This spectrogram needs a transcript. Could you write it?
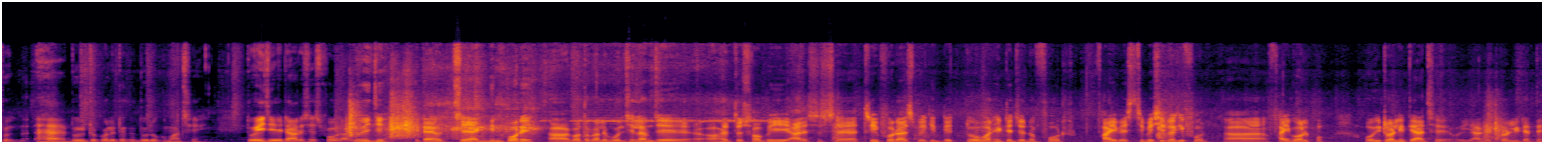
তো হ্যাঁ দুইটো কোয়ালিটি তো দুরকম আছে। তো এই যে এটা আর এস এস ফোর তো এই যে এটা হচ্ছে একদিন পরে গতকালে বলছিলাম যে হয়তো সবই R S S three four আসবে কিন্তু একটু ওভারহিটের জন্য ফোর ফাইভ এসছে। বেশিরভাগই ফোর ফাইভ অল্প। ওই ট্রলিতে আছে ওই আগের ট্রলিটাতে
